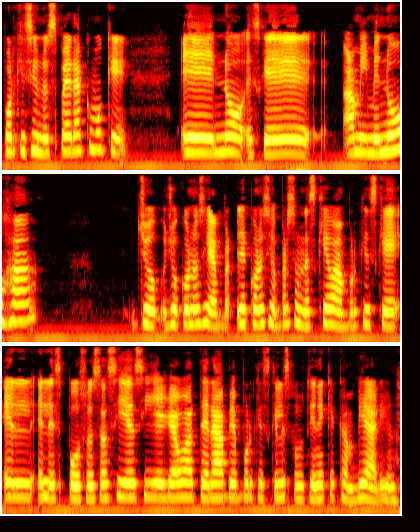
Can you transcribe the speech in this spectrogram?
porque si uno espera como que, eh, no, es que a mí me enoja, yo, yo conocía, he conocido personas que van porque es que el, el esposo es así, así, ella va a terapia porque es que el esposo tiene que cambiar y uno,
